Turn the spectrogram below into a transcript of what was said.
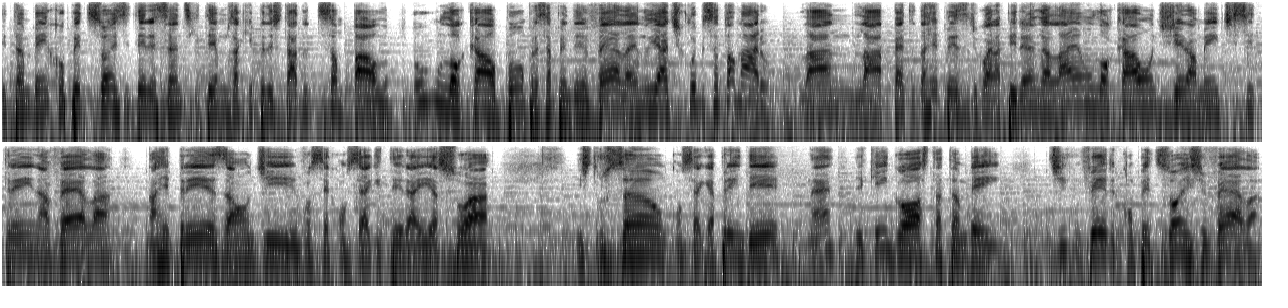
e também competições interessantes que temos aqui pelo estado de São Paulo. Um local bom para se aprender vela é no Yacht Clube Santo Amaro. Lá, lá perto da represa de Guarapiranga, lá é um local onde geralmente se treina a vela na represa, onde você consegue ter aí a sua instrução, consegue aprender, né? E quem gosta também de ver competições de vela,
